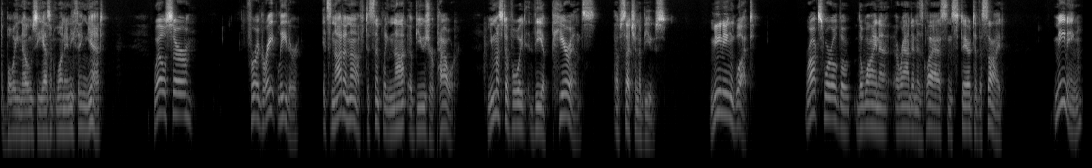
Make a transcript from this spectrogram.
The boy knows he hasn't won anything yet. Well, sir, for a great leader, it's not enough to simply not abuse your power. You must avoid the appearance of such an abuse. Meaning what? Rokk swirled the, the wine uh, around in his glass and stared to the side. Meaning,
